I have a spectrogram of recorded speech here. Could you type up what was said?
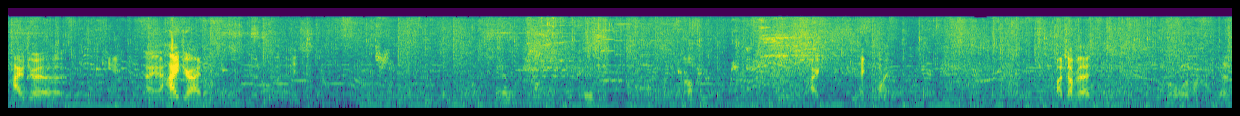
Hydra can't. Uh, Hydra, I don't think is good on it. It's Hit him. Thank you. Awesome. alright. Take point. Watch out for that roller behind us.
